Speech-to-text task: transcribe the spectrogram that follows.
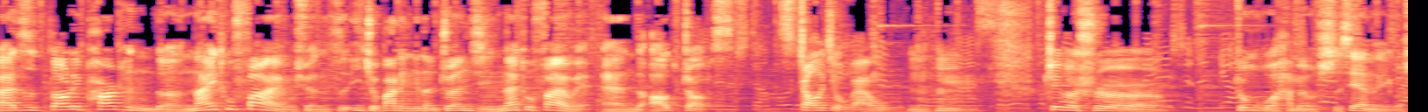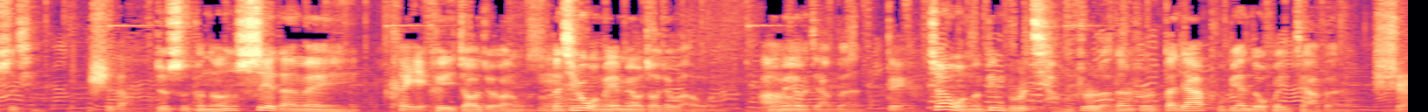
来自 Dolly Parton 的《Nine to Five》，选自一九八零年的专辑《Nine to Five and Odd Jobs》。朝九晚五，嗯哼，这个是中国还没有实现的一个事情，是的，就是可能事业单位可以，可以朝九晚五，但其实我们也没有朝九晚五，啊。我们也有加班。对，虽然我们并不是强制的，但是大家普遍都会加班。是。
